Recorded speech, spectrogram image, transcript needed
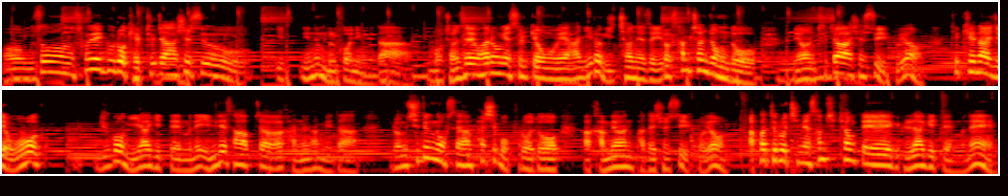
어, 우선 소액으로 갭 투자하실 수 있, 는 물건입니다. 뭐 전세 활용했을 경우에 한 1억 2천에서 1억 3천 정도면 투자하실 수 있고요. 특히나 이제 5억 6억 이하기 때문에 임대 사업자가 가능합니다. 그럼 취득록세 한 85%도 감면 받으실 수 있고요. 아파트로 치면 30평대의 빌라기 때문에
